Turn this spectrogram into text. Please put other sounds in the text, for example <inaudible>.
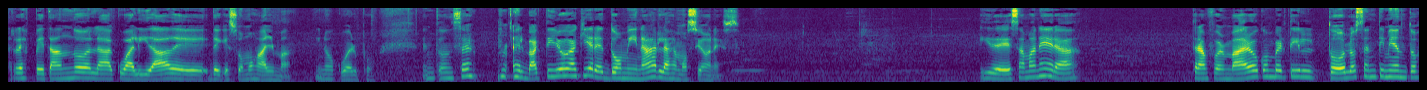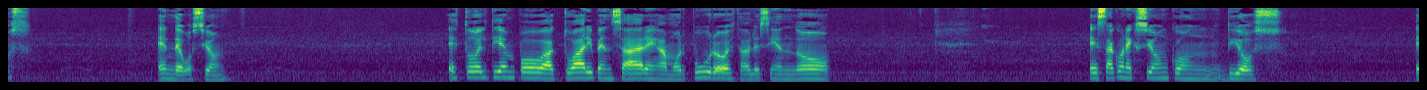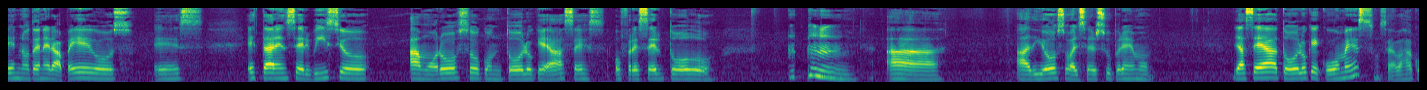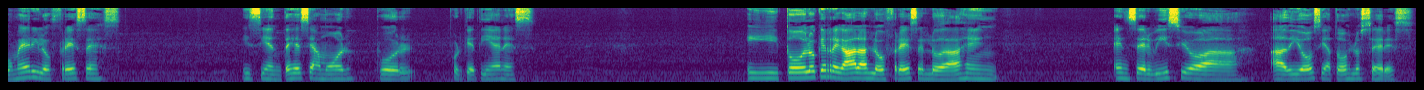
respetando la cualidad de, de que somos alma y no cuerpo. Entonces, <clears throat> el Bhakti Yoga quiere dominar las emociones. Y de esa manera transformar o convertir todos los sentimientos en devoción. Es todo el tiempo actuar y pensar en amor puro, estableciendo esa conexión con Dios. Es no tener apegos, es estar en servicio amoroso con todo lo que haces, ofrecer todo <clears throat> a, a Dios o al Ser Supremo, ya sea todo lo que comes, o sea, vas a comer y lo ofreces y sientes ese amor por porque tienes. Y todo lo que regalas lo ofreces, lo das en, en servicio a, a Dios y a todos los seres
